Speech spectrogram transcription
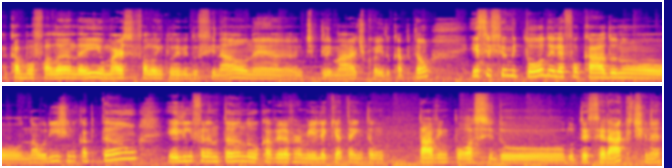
acabou falando aí, o Márcio falou inclusive do final, né, anticlimático aí do Capitão. Esse filme todo ele é focado no, na origem do Capitão, ele enfrentando o Caveira Vermelha que até então estava em posse do, do Tesseract, né?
